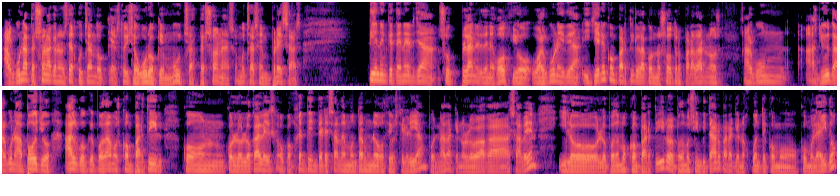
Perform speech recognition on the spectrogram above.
alguna persona que nos esté escuchando, que estoy seguro que muchas personas, muchas empresas tienen que tener ya sus planes de negocio o alguna idea y quiere compartirla con nosotros para darnos algún ayuda, algún apoyo, algo que podamos compartir con, con, los locales o con gente interesada en montar un negocio de hostelería, pues nada, que nos lo haga saber y lo, lo podemos compartir o lo podemos invitar para que nos cuente cómo, cómo le ha ido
